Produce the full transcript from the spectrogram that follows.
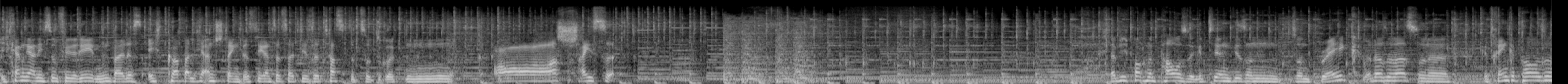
Ich kann gar nicht so viel reden, weil das echt körperlich anstrengend ist, die ganze Zeit diese Taste zu drücken. Oh, scheiße. Ich glaube, ich brauche eine Pause. Gibt es irgendwie so einen so Break oder sowas? So eine Getränkepause?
